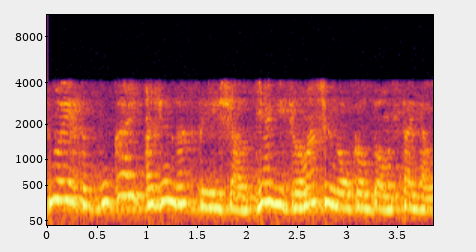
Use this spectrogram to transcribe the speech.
Ну, Но этот бугай один раз приезжал. Я видела, машина около дома стояла.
